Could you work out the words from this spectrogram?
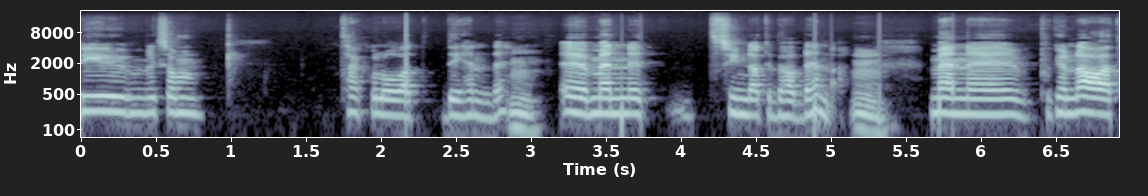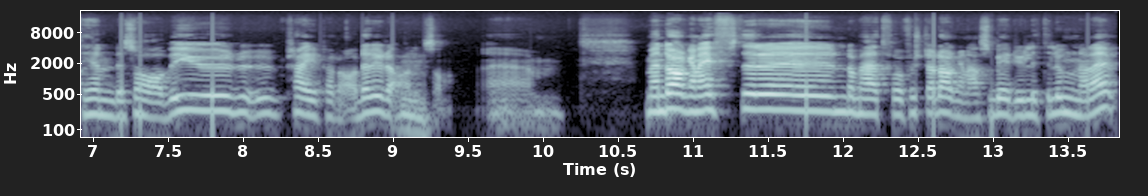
det är ju liksom tack och lov att det hände. Mm. Eh, Men synd att det behövde hända. Mm. Men eh, på grund av att det hände så har vi ju Prideparader idag. Mm. Liksom. Ehm, men dagarna efter eh, de här två första dagarna så blev det ju lite lugnare.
